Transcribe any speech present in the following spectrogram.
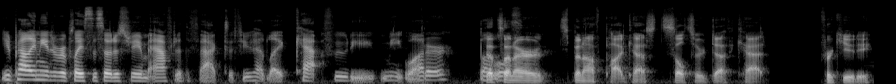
You'd probably need to replace the soda stream after the fact if you had like cat foody meat water. Bubbles. That's on our spin off podcast, Seltzer Death Cat for Cutie.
